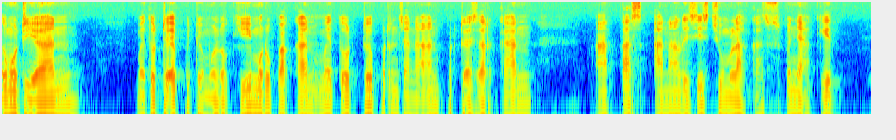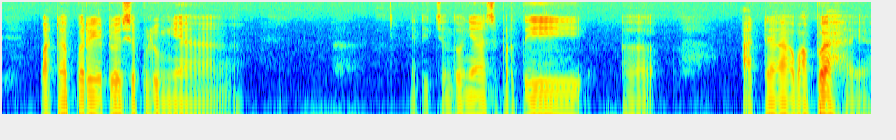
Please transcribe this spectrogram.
Kemudian metode epidemiologi merupakan metode perencanaan berdasarkan atas analisis jumlah kasus penyakit pada periode sebelumnya. Jadi contohnya seperti eh, ada wabah ya.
